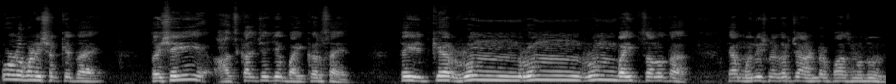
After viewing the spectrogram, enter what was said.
पूर्णपणे शक्यता आहे. तसेही आजकालचे जे बायकर्स आहेत ते इतक्या रुम रूम रुम बाईक चालवतात त्या मनीषनगरच्या अंडरपासमधून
